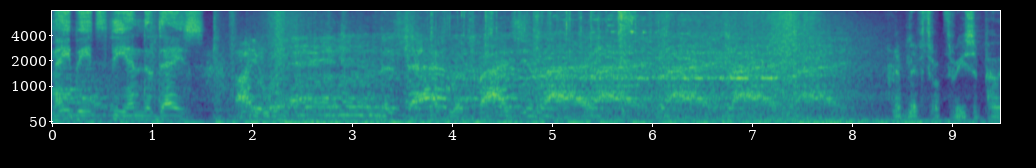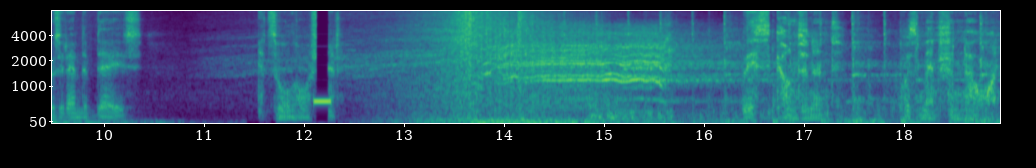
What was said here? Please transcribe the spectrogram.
Maybe it's the end of days. Are you willing to sacrifice your life? I've lived through three supposed end of days. It's all horseshit. This continent was meant for no one.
